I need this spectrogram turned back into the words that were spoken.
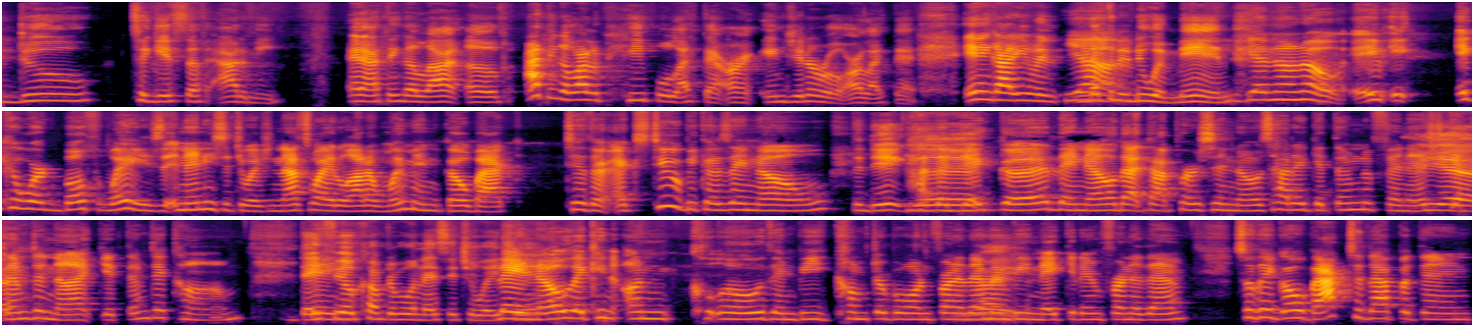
do, to get stuff out of me. And I think a lot of I think a lot of people like that are in general are like that. It ain't got even Yeah. nothing to do with men. Yeah, no, no. It, it it could work both ways in any situation. That's why a lot of women go back to their ex too because they know The dick good. the dick good. They know that that person knows how to get them to finish, Yeah. get them to nut, get them to come. they, they- feel comfortable in that situation. They know they can unclothe and be comfortable in front of them and be naked in front of them. So they go back to that, but then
